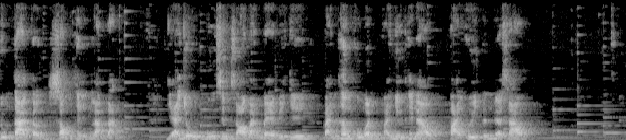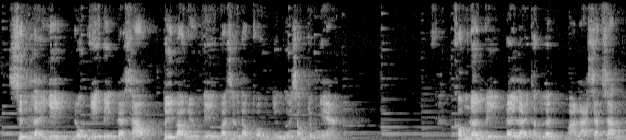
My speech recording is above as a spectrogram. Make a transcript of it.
chúng ta cần sống thiện làm lành. Giả dụ muốn xin xỏ bạn bè việc gì, bản thân của mình phải như thế nào, phải uy tín ra sao? Xính lễ gì, đốt giấy tiền ra sao, tùy vào điều kiện và sự đồng thuận những người sống trong nhà. Không nên vì tế lễ thần linh mà lại sát sanh,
